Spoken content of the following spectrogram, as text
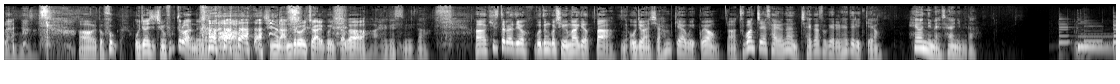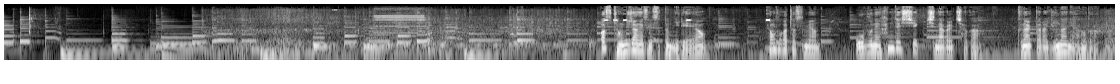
아, 또 훅, 오지환 씨 질문 훅 들어왔네요. 아, 질문 안 들어올 줄 알고 있다가, 알겠습니다. 아, Kiss the Radio 모든 곳이 음악이었다. 네, 오지환 씨와 함께하고 있고요. 아, 두 번째 사연은 제가 소개를 해드릴게요. 혜연님의 사연입니다. 버스 정류장에서 있었던 일이에요. 평소 같았으면 5분에 한 대씩 지나갈 차가 그날따라 유난히 안 오더라고요.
